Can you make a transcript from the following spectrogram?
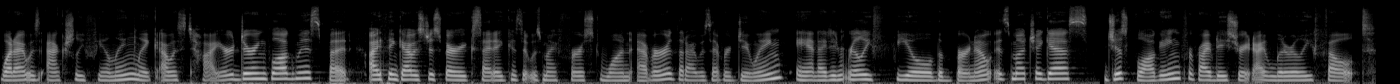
what I was actually feeling. Like I was tired during Vlogmas, but I think I was just very excited because it was my first one ever that I was ever doing. And I didn't really feel the burnout as much, I guess. Just vlogging for five days straight, I literally felt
